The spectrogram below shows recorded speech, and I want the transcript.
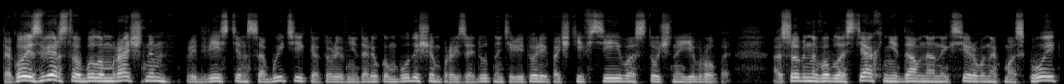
Такое зверство было мрачным предвестием событий, которые в недалеком будущем произойдут на территории почти всей Восточной Европы, особенно в областях, недавно аннексированных Москвой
